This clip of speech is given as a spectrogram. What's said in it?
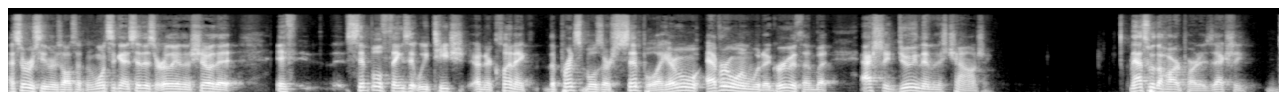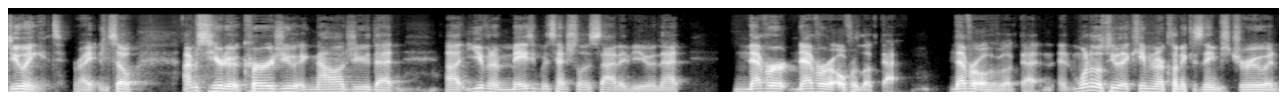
That's where we see the results happen. Once again, I said this earlier in the show that if simple things that we teach in our clinic, the principles are simple. Like everyone everyone would agree with them, but actually doing them is challenging. That's what the hard part is, actually doing it, right? And so I'm just here to encourage you, acknowledge you that uh, you have an amazing potential inside of you, and that never, never overlook that. Never overlook that. And, and one of those people that came in our clinic, his name's Drew, and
